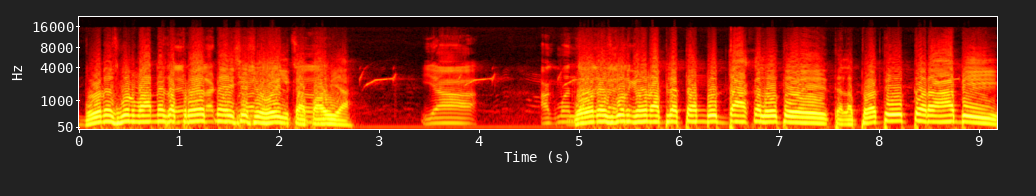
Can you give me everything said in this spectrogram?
बोनस गुण मारण्याचा प्रयत्न यशस्वी होईल का? पाहूया. या आगमन बोनस गुण. घेऊन आपल्या तंबूत दाखल होतोय. त्याला प्रत्युत्तर आबी.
